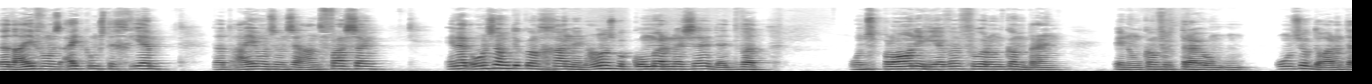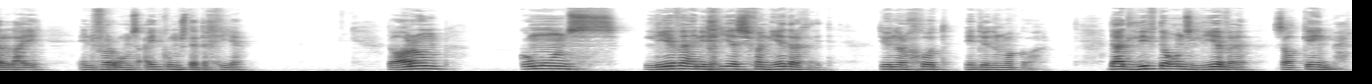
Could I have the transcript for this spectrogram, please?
dat hy vir ons uitkomste gee, dat hy ons in sy hand vashou en dat ons na hom toe kan gaan en al ons bekommernisse, dit wat ons plan in die lewe voor hom kan bring en hom kan vertrou om, om ons ook daarin te lei en vir ons uitkomste te gee. Daarom kom ons lewe in die gees van nederigheid teenoor God en teenoor mekaar. Dat liefde ons lewe sal kenmerk.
